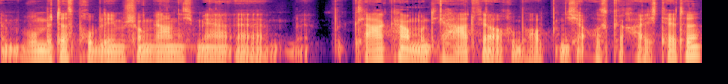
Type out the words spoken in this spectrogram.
womit das Problem schon gar nicht mehr äh, klarkam und die Hardware auch überhaupt nicht ausgereicht hätte.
